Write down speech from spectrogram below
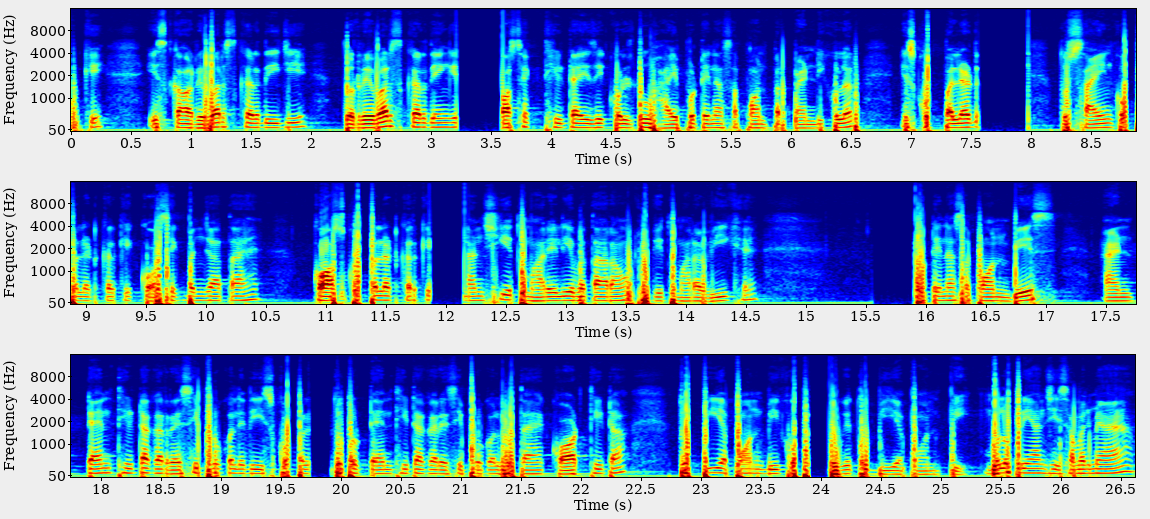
okay इसका रिवर्स कर दीजिए। तो रिवर्स कर देंगे। Cosec theta is equal to hypotenuse upon perpendicular इसको पलट तो साइन को पलट करके कॉसेक बन जाता है। कॉस को पलट करके अंशी ये तुम्हारे लिए बता रहा हूँ क्योंकि तुम्हारा वीक है। Hypotenuse upon base and tan theta का रेसिप्रोकल यदि इसको पलट दो तो टेन थीटा का रेसिप्रोकल होता है कॉट थीटा तो पी अपॉन बी को पलटोगे तो बी अपॉन पी बोलो प्रियांशी समझ में आया?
